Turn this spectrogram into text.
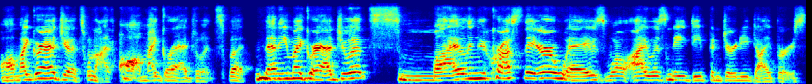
all my graduates, well, not all my graduates, but many of my graduates smiling across the airwaves while I was knee deep in dirty diapers.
